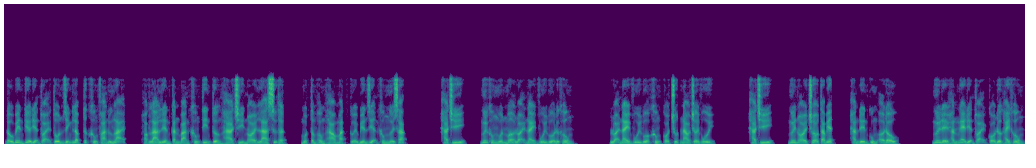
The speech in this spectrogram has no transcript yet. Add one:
Đầu bên kia điện thoại tôn dĩnh lập tức không phản ứng lại, hoặc là liền căn bản không tin tưởng hà trí nói là sự thật, một tấm hồng hào mặt cười biến diện không người sắc. Hà trí ngươi không muốn mở loại này vui đùa được không? Loại này vui đùa không có chút nào chơi vui hà trí ngươi nói cho ta biết, hắn đến cùng ở đâu? Ngươi để hắn nghe điện thoại có được hay không?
